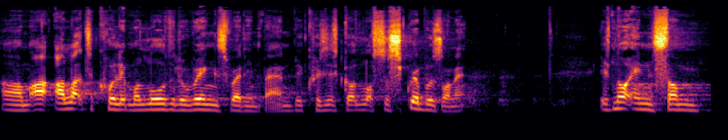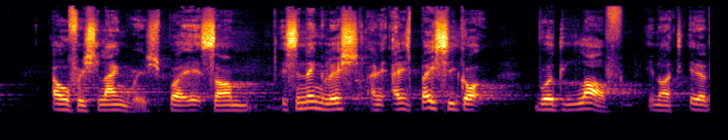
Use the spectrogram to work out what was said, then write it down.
um, I, I, like to call it my Lord of the Rings wedding band because it's got lots of scribbles on it. It's not in some elfish language, but it's, um, it's in English and, it's basically got the word love in, in,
